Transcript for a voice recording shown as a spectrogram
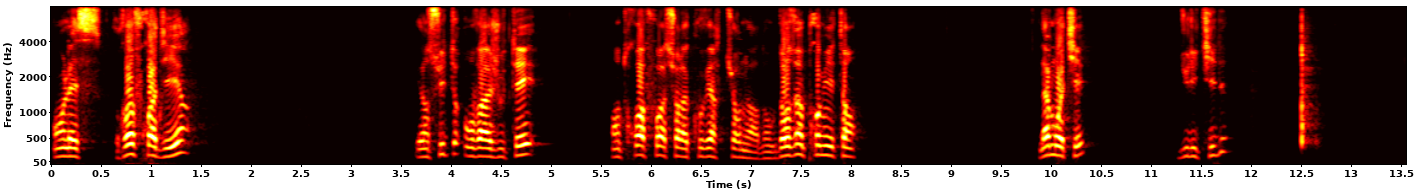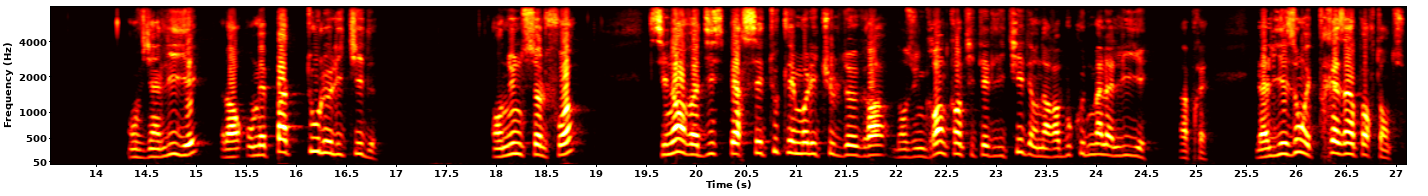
On laisse refroidir. Et ensuite, on va ajouter en trois fois sur la couverture noire. Donc dans un premier temps, la moitié du liquide. On vient lier. Alors on ne met pas tout le liquide en une seule fois. Sinon, on va disperser toutes les molécules de gras dans une grande quantité de liquide et on aura beaucoup de mal à lier après. La liaison est très importante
